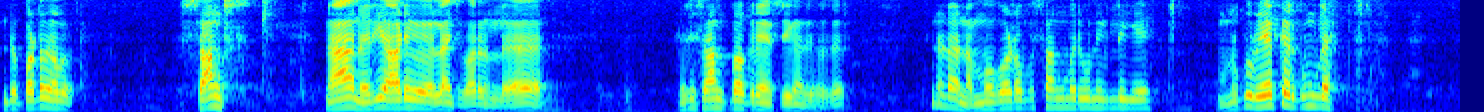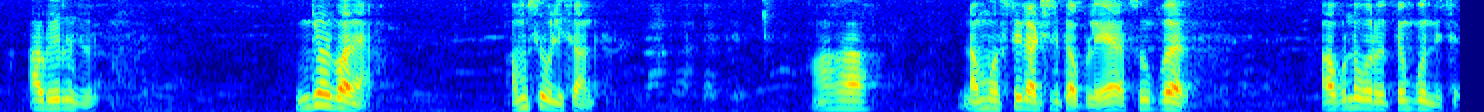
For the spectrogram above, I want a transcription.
இந்த படம் சாங்ஸ் நான் நிறைய ஆடியோ லான்ச் வரேன்ல. நிறைய சாங் பார்க்குறேன் ஸ்ரீகாந்த் சார். என்னடா நம்ம படம் சாங் மாதிரி ஒன்றும் இல்லையே. நம்மளுக்கு ஒரு ஏக்கம் இருக்கும்ல. அப்படி இருந்தது. இங்கே வந்து பார்த்தேன் அம்சவழி சாங் ஆஹா நம்ம ஸ்டீல் அடிச்சிருக்காப்புலையே சூப்பர் அப்படின்னு ஒரு தெம்பு வந்துச்சு.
